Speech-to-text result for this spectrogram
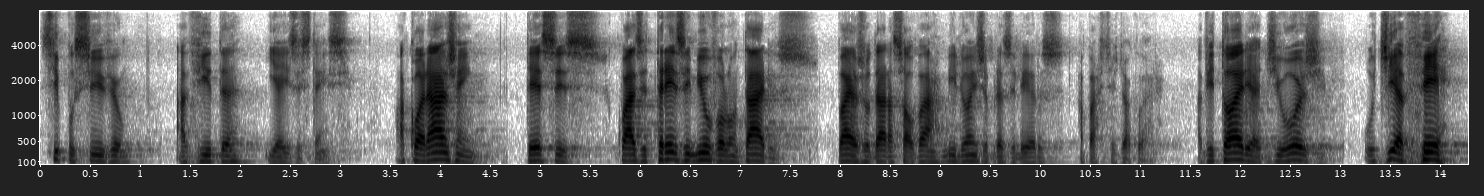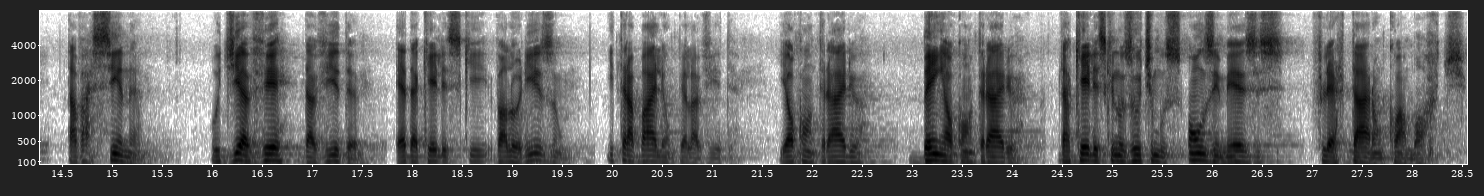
se possível, a vida e a existência. A coragem desses quase 13 mil voluntários vai ajudar a salvar milhões de brasileiros a partir de agora. A vitória de hoje, o dia V da vacina, o dia V da vida, é daqueles que valorizam e trabalham pela vida. E ao contrário, bem ao contrário, daqueles que nos últimos 11 meses flertaram com a morte.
